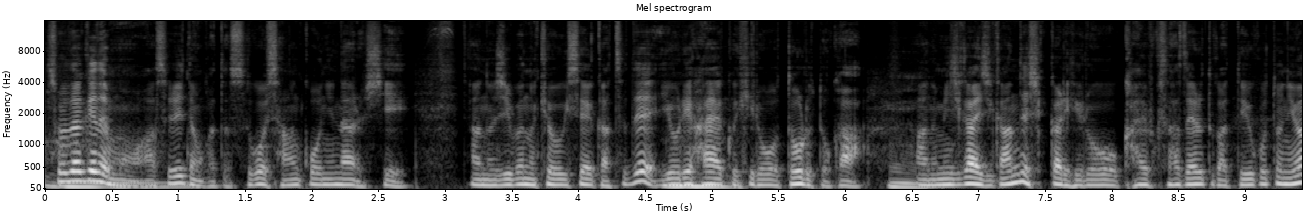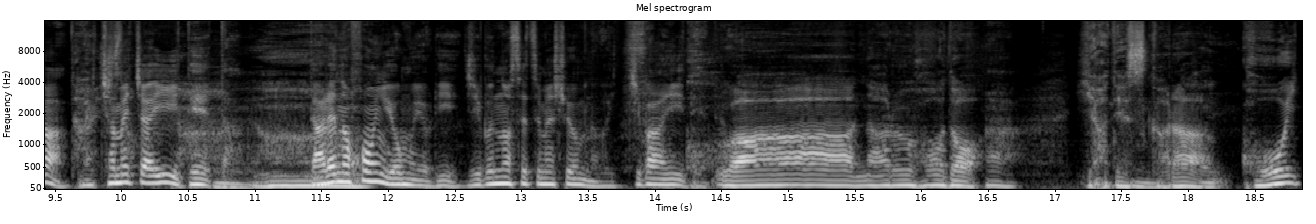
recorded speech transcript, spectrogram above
それだけでもアスリートの方すごい参考になるしあの自分の競技生活でより早く疲労を取るとか、あの短い時間でしっかり疲労を回復させるとかっていうことにはめちゃめちゃいいデータ。誰の本読むより自分の説明書読むのが一番いいデーうわーなるほど。タ。い。やですから、こういっ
